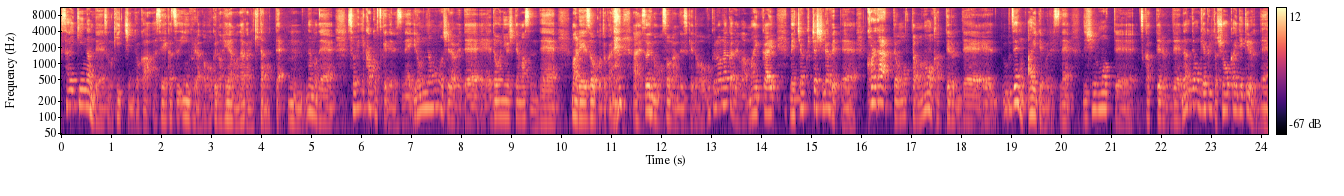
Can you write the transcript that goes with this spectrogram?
最近なんでそのキッチンとか生活インフラが僕の部屋の中に来たのって、うん、なのでそれに過去つけてですねいろんなものを調べて、えー導入してますんでまあ冷蔵庫とかね、はい、そういうのもそうなんですけど僕の中では毎回めちゃくちゃ調べてこれだって思ったものを買ってるんで、えー全アイテムですね自信を持って使ってるんで何でも逆に言うと紹介できるんで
